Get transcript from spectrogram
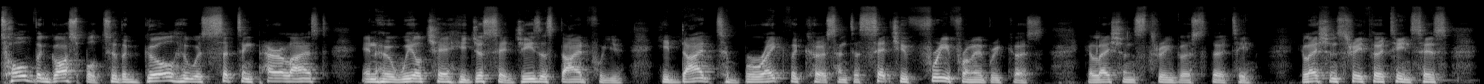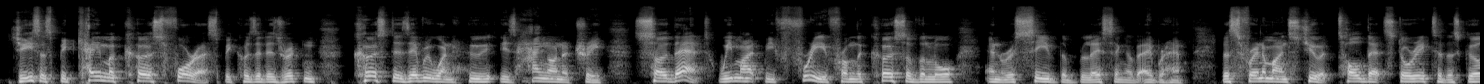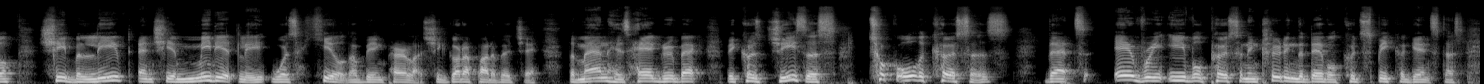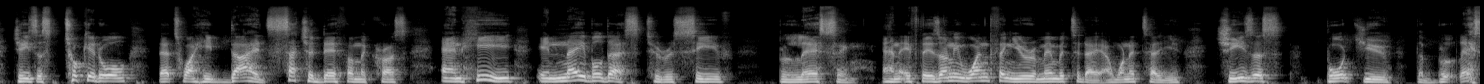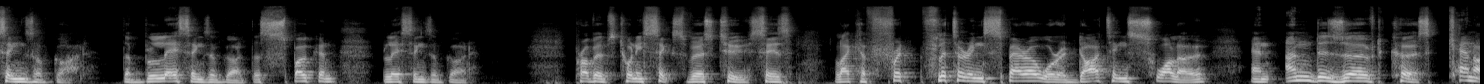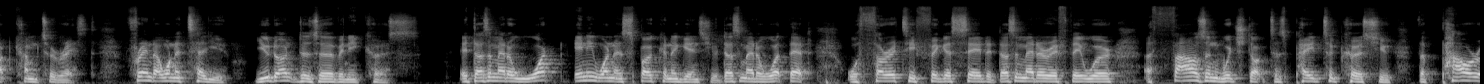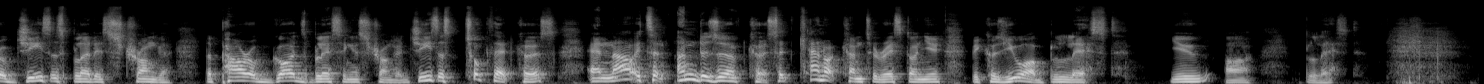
told the gospel to the girl who was sitting paralyzed in her wheelchair. He just said, Jesus died for you. He died to break the curse and to set you free from every curse. Galatians 3 verse 13. Galatians 3:13 says, Jesus became a curse for us because it is written, Cursed is everyone who is hung on a tree, so that we might be free from the curse of the law and receive the blessing of Abraham. This friend of mine, Stuart, told that story to this girl. She believed and she immediately was healed of being paralyzed. She got up out of her chair. The man, his hair grew back because Jesus took all the curses that Every evil person, including the devil, could speak against us. Jesus took it all. That's why he died such a death on the cross. And he enabled us to receive blessing. And if there's only one thing you remember today, I want to tell you Jesus brought you the blessings of God. The blessings of God, the spoken blessings of God. Proverbs 26, verse 2 says, like a flittering sparrow or a darting swallow, an undeserved curse cannot come to rest. Friend, I want to tell you, you don't deserve any curse. It doesn't matter what anyone has spoken against you. It doesn't matter what that authority figure said. It doesn't matter if there were a thousand witch doctors paid to curse you. The power of Jesus' blood is stronger. The power of God's blessing is stronger. Jesus took that curse and now it's an undeserved curse. It cannot come to rest on you because you are blessed. You are blessed.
